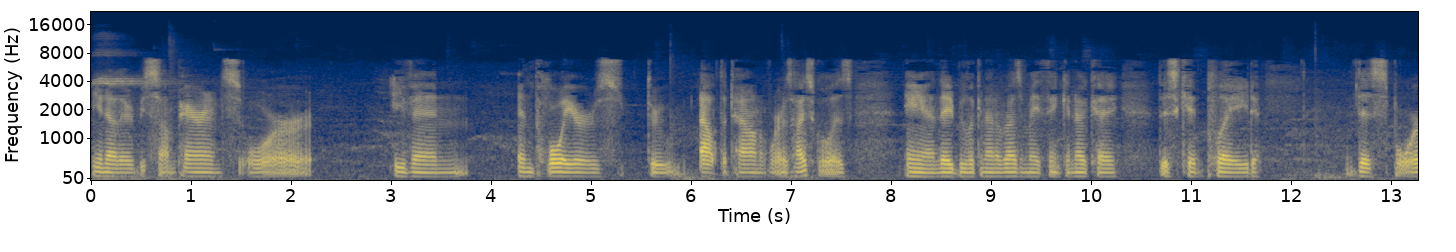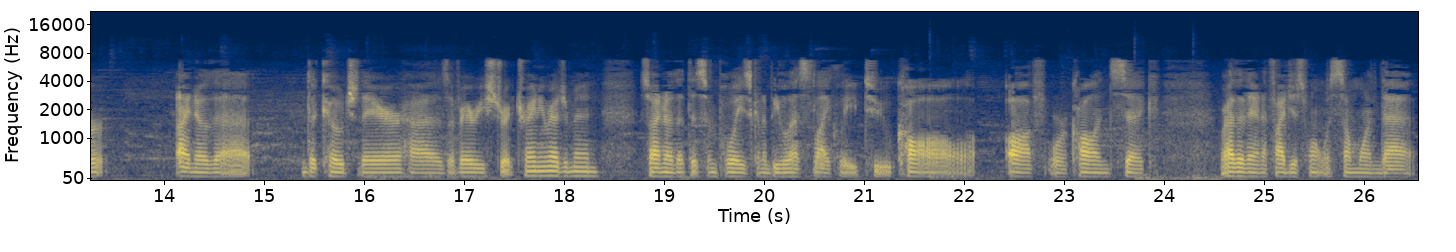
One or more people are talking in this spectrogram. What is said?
you know, there'd be some parents or even employers throughout the town of where his high school is, and they'd be looking at a resume thinking, okay, this kid played this sport. I know that the coach there has a very strict training regimen, so I know that this employee is going to be less likely to call off or call in sick rather than if I just went with someone that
